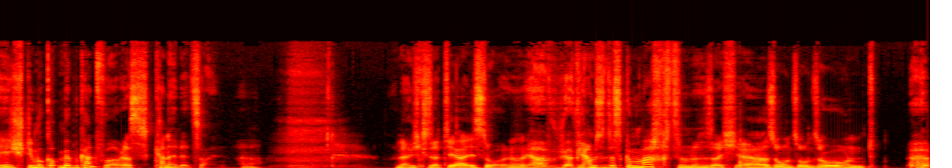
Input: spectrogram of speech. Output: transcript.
die Stimme kommt mir bekannt vor, aber das kann er nicht sein. Ja? Und dann habe ich gesagt, ja, ist so. Ja, wie haben Sie das gemacht? Und dann sage ich, ja, so und so und so. Und äh,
